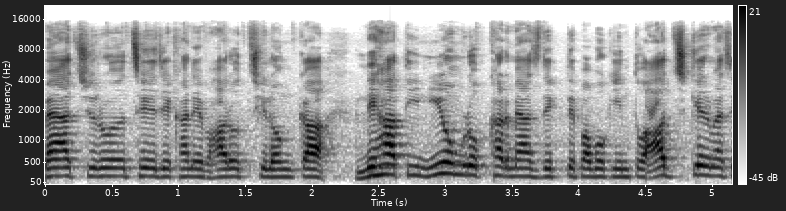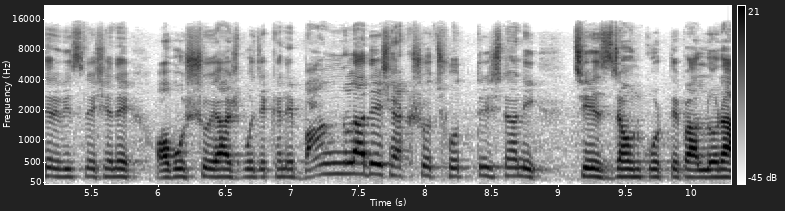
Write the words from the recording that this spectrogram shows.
ম্যাচ রয়েছে যেখানে ভারত শ্রীলঙ্কা নেহাতি নিয়ম রক্ষার ম্যাচ দেখতে পাবো। কিন্তু আজকের ম্যাচের বিশ্লেষণে অবশ্যই আসব যেখানে বাংলাদেশ একশো ছত্রিশ রানই চেস ডাউন করতে পারল না।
